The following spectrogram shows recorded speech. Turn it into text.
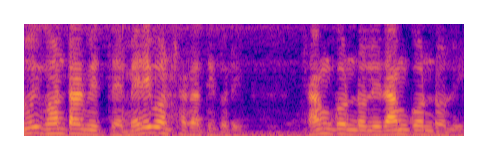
দুই ঘণ্টার ভিতরে। মেরিবন সাকাতি করে। রামকন্ডলী রামকন্ডলী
